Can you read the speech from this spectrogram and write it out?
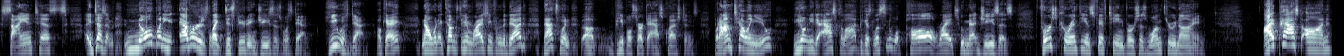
scientists, it doesn't nobody ever is like disputing Jesus was dead. He was dead, okay? Now, when it comes to him rising from the dead, that's when uh, people start to ask questions. But I'm telling you, you don't need to ask a lot because listen to what Paul writes, who met Jesus. 1 Corinthians 15, verses 1 through 9. I passed on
